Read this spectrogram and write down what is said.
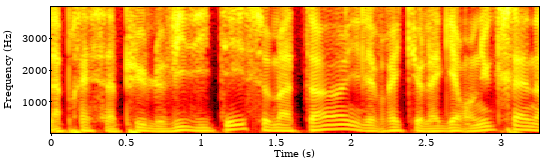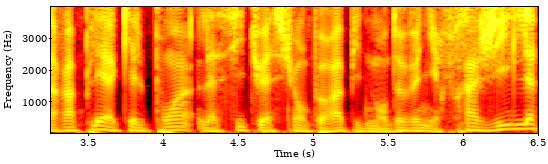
La presse a pu le visiter ce matin. Il est vrai que la guerre en Ukraine a rappelé à quel point la situation peut rapidement devenir fragile.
